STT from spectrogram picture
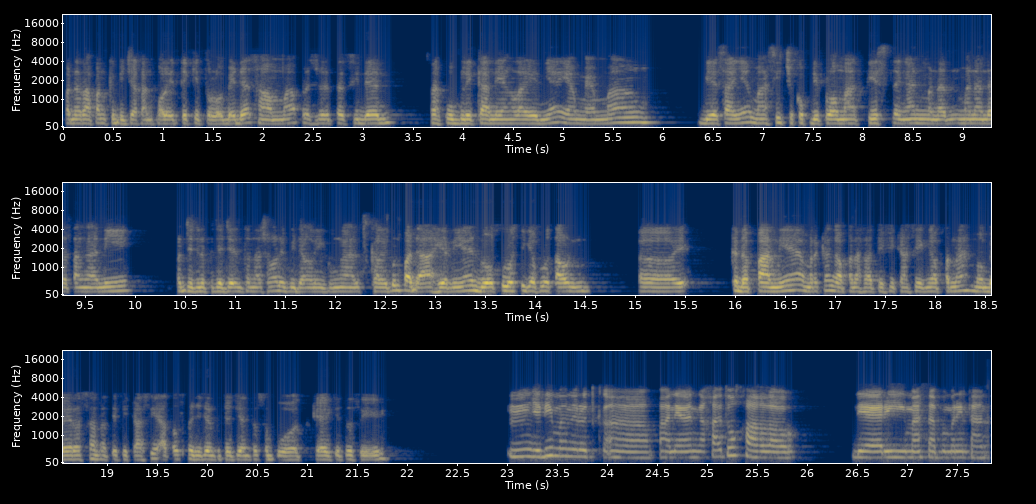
penerapan kebijakan politik itu loh. Beda sama presiden-presiden Republikan yang lainnya yang memang biasanya masih cukup diplomatis dengan menandatangani perjanjian-perjanjian internasional di bidang lingkungan sekalipun pada akhirnya 20-30 tahun uh, ke depannya mereka nggak pernah ratifikasi nggak pernah membereskan ratifikasi atau perjanjian-perjanjian tersebut kayak gitu sih. Hmm, jadi menurut uh, pandangan kakak tuh kalau dari masa pemerintahan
